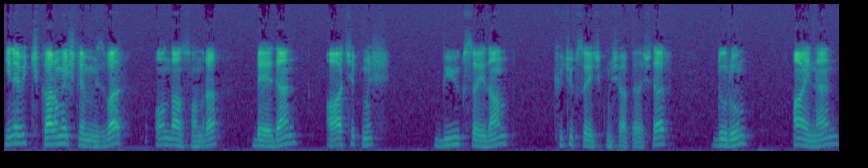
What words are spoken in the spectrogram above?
Yine bir çıkarma işlemimiz var. Ondan sonra B'den A çıkmış. Büyük sayıdan küçük sayı çıkmış arkadaşlar. Durum aynen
